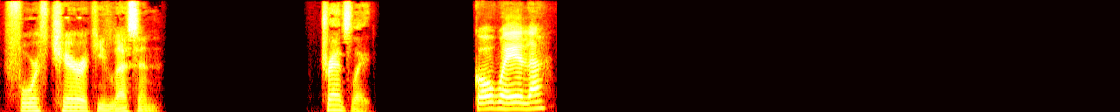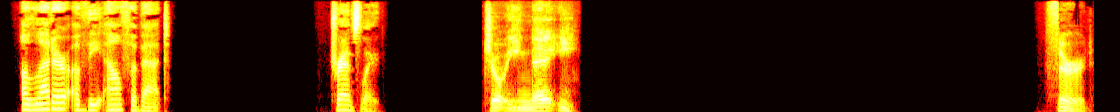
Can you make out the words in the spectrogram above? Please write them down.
Fourth Cherokee lesson. Translate. Gohuela. A letter of the alphabet. Translate. Joinei. Third.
